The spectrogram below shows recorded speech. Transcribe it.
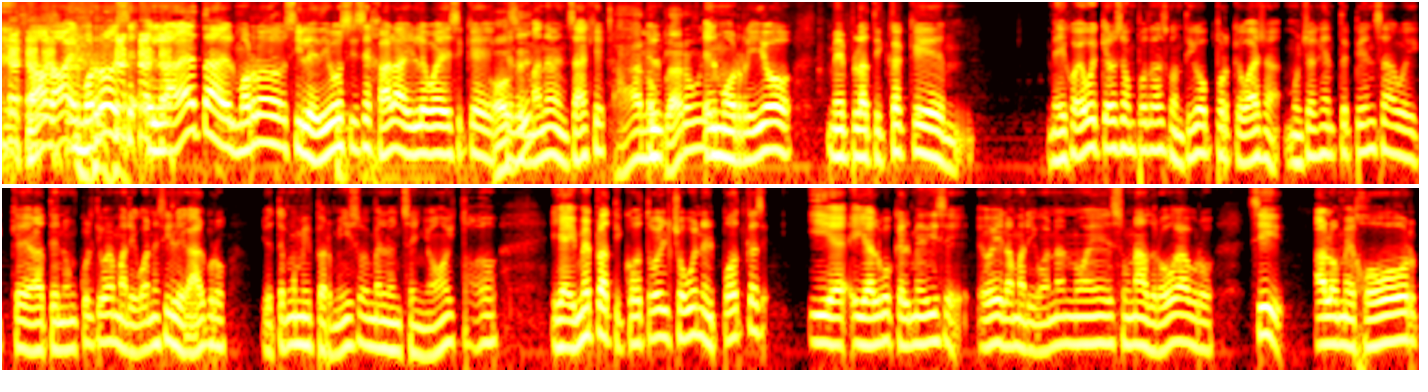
no, no, el morro, el- la neta, el morro, si le digo si se jala, ahí le voy a decir que, ¿Oh, que les sí? mande mensaje. Ah, no, el, claro, güey. El morrillo me platica que me dijo, eh, güey, quiero hacer un podcast contigo porque, vaya, mucha gente piensa, güey, que a tener un cultivo de marihuana es ilegal, bro. Yo tengo mi permiso y me lo enseñó y todo. Y ahí me platicó todo el show en el podcast y, y algo que él me dice, oye, la marihuana no es una droga, bro. Sí, a lo mejor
